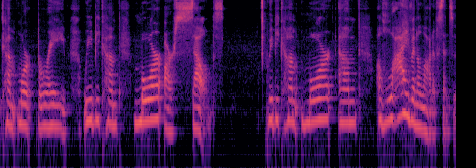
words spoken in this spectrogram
become more brave. We become more ourselves we become more um, alive in a lot of senses.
